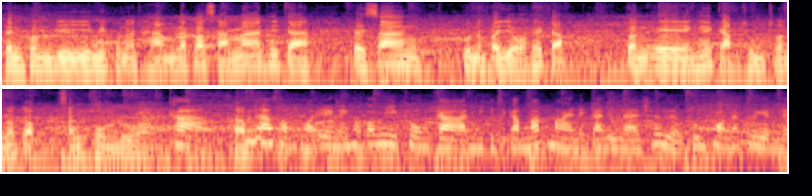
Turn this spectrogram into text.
เป็นคนดีมีคุณธรรม แล้วก็สามารถที่จะไปสร้างคุณประโยชน์ให้กับ ตนเองให้กับชุมชนแล้วกับสังคมด้วย ค่ะครับซึ่งทางสพเองนะคะก็มีโครงการมีกิจกรรมมากมายในการดูแลช่วยเหลือคุ้มครองนักเรียนใน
